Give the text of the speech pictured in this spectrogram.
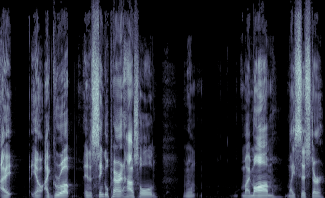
I you know, I grew up in a single parent household. You know, my mom, my sister,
